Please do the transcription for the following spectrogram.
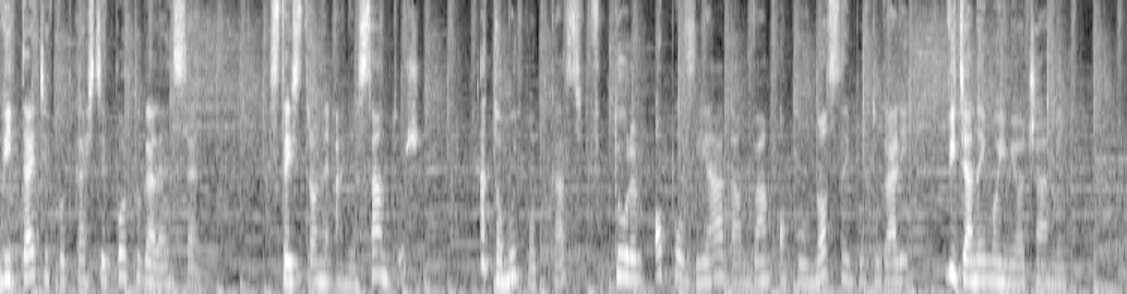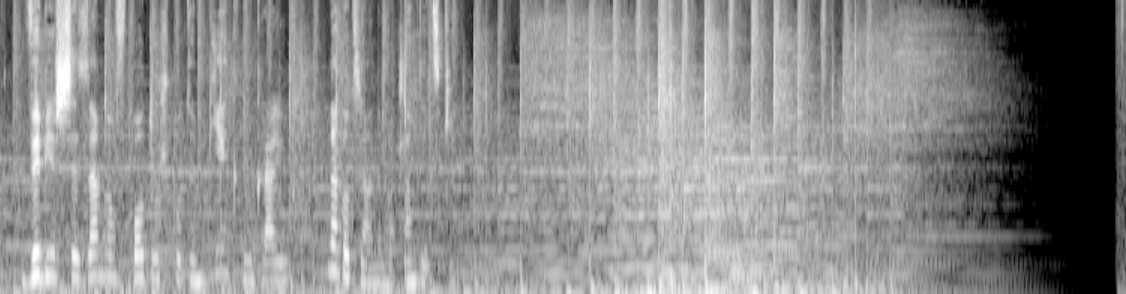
Witajcie w podcaście Portugalense. Z tej strony Ania Santusz, a to mój podcast, w którym opowiadam Wam o północnej Portugalii widzianej moimi oczami. Wybierz się ze mną w podróż po tym pięknym kraju nad Oceanem Atlantyckim.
